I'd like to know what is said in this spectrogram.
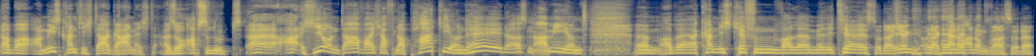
aber Amis kannte ich da gar nicht. Also absolut. Äh, ah, hier und da war ich auf einer Party und hey, da ist ein Ami und ähm, aber er kann nicht kiffen, weil er Militär ist oder irgend oder keine Ahnung was oder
